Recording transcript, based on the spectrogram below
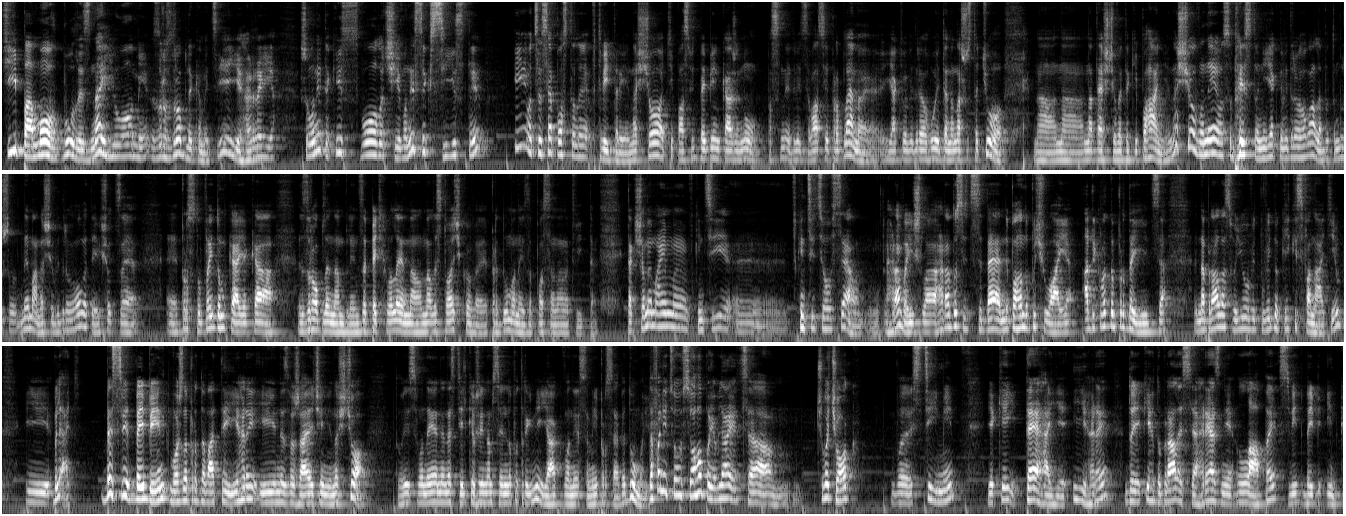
типа, мов, були знайомі з розробниками цієї гри, що вони такі сволочі, вони сексісти. І оце все постили в Твіттері. На що, типа, Світ Бейбін каже: ну, пацани, дивіться, у вас є проблеми. Як ви відреагуєте на нашу статтю, на, на, на те, що ви такі погані? На що вони особисто ніяк не відреагували, бо тому що нема на що відреагувати, якщо це просто видумка, яка зроблена, блін, за 5 хвилин на, на листочкове, придумана і записана на Твіттер. Так що ми маємо в кінці, е, в кінці цього всього? Гра вийшла, гра досить себе непогано почуває, адекватно продається, набрала свою відповідну кількість фанатів. І, блядь, без світ Бейбінг можна продавати ігри і незважаючи ні на що. Тобто вони не настільки вже нам сильно потрібні, як вони самі про себе думають. На фоні цього всього появляється м, чувачок в стімі, який тегає ігри, до яких добралися грязні лапи світ Baby Inc.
